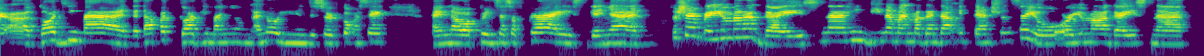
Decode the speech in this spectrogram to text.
a godly man, na dapat godly man yung, ano, yung deserve ko kasi I'm now a princess of Christ, ganyan. So, syempre, yung mga guys na hindi naman magandang intention sa'yo or yung mga guys na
